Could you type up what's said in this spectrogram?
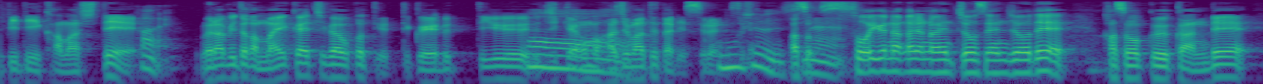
GPT かまして、はい村人が毎回違うこと言ってくれるっていう実験がもう始まってたりするんですね。ですねまあそそういう流れの延長線上で仮想空間で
